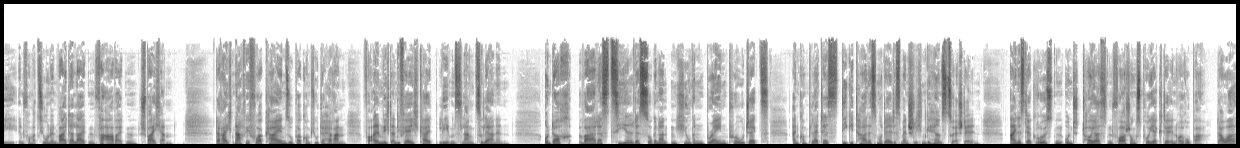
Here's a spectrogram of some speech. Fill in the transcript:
die Informationen weiterleiten, verarbeiten, speichern. Da reicht nach wie vor kein Supercomputer heran, vor allem nicht an die Fähigkeit, lebenslang zu lernen. Und doch war das Ziel des sogenannten Human Brain Projects, ein komplettes digitales Modell des menschlichen Gehirns zu erstellen. Eines der größten und teuersten Forschungsprojekte in Europa. Dauer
